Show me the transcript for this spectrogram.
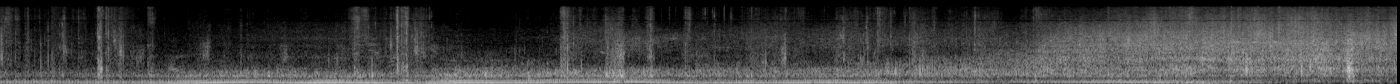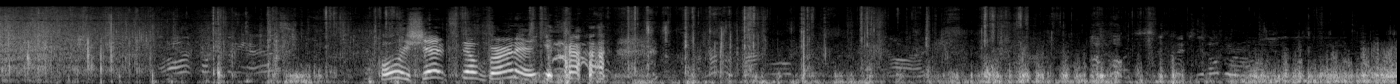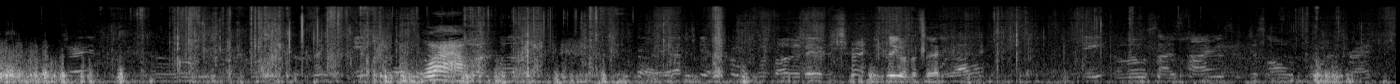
Holy shit, it's still burning. wow. Big one, that's it. Eight of those size tires, just all with the tread.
